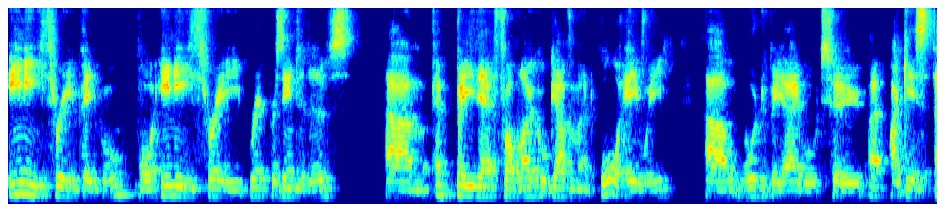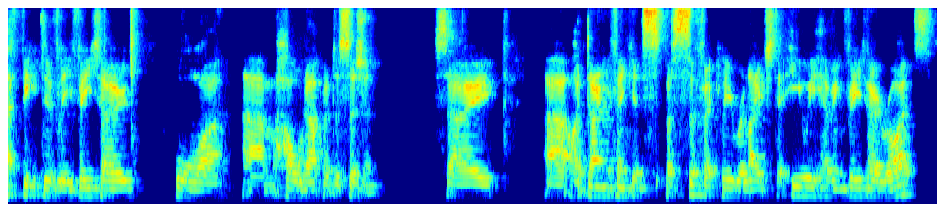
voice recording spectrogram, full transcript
any three people or any three representatives, um, be that from local government or iwi, uh, would be able to, I guess, effectively veto or um, hold up a decision. So uh, I don't think it specifically relates to iwi having veto rights.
